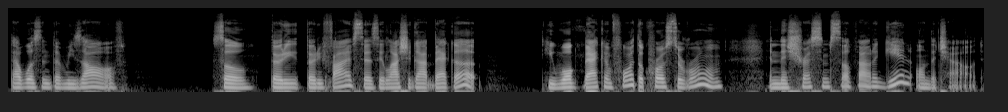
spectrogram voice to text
that wasn't the resolve. So 30 35 says elisha got back up. He walked back and forth across the room and then stressed himself out again on the child.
